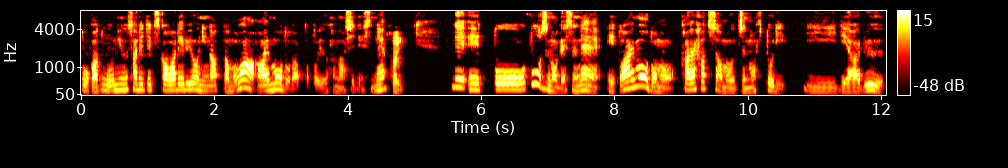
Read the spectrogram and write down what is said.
トが導入されて使われるようになったのは i モードだったという話ですね。はい。で、えっと、当時のですね、えっと、i モードの開発者のうちの一人である、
